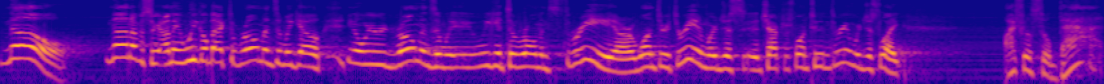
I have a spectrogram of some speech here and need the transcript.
No, none of us are. I mean, we go back to Romans and we go, you know, we read Romans and we, we get to Romans 3 or 1 through 3, and we're just, uh, chapters 1, 2, and 3, and we're just like, I feel so bad.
